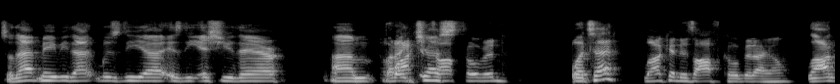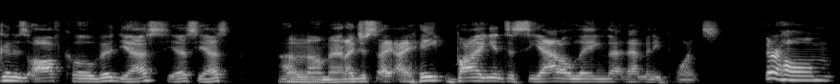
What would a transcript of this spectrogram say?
so that maybe that was the uh, is the issue there. Um, but I just off COVID. What's that? Lockett is off COVID. IL. Lockett is off COVID. Yes, yes, yes. I don't know, man. I just I, I hate buying into Seattle laying that that many points. They're home,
